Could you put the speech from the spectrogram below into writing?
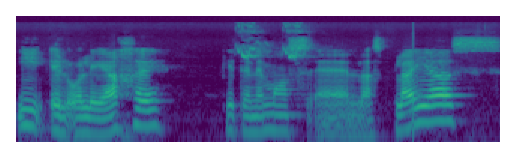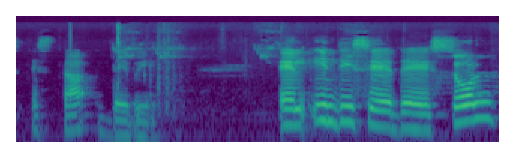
y el oleaje que tenemos en las playas está débil. El índice de sol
